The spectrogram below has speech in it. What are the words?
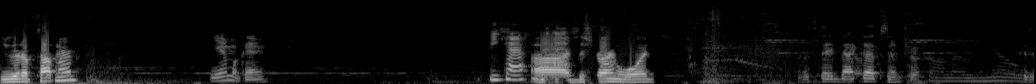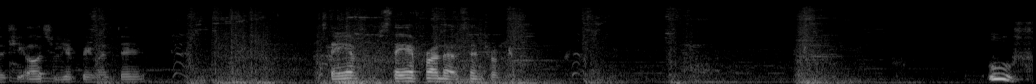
You good up top, man? Yeah, I'm okay. Be careful. Uh, destroying wards. Let's stay back up, Central. Because if she ults you, you're pretty much dead. Stay in, stay in front of Central. Oof.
